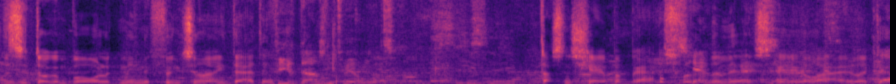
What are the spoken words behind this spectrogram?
Er zit toch een behoorlijk minder functionaliteit in. 4200. Dat is een scherpe prijs voor de leesregel eigenlijk. Hè?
